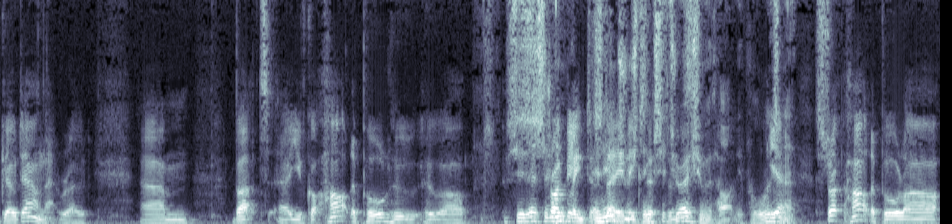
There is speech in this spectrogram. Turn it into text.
go down that road. Um, but uh, you've got Hartlepool, who who are See, an struggling in- to an stay in existence. situation with Hartlepool, isn't yeah, it? Stru- Hartlepool are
